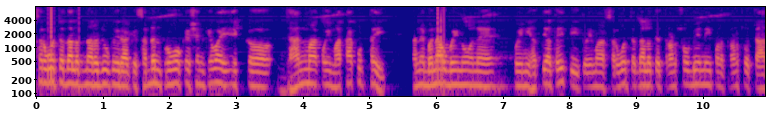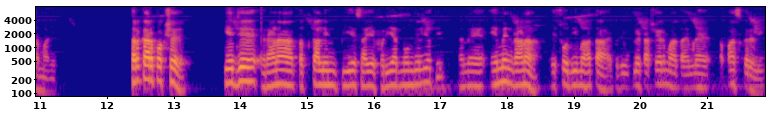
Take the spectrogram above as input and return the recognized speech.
સર્વોચ્ચ અદાલતના રજૂ કર્યા કે સડન પ્રોવોકેશન કહેવાય, એક જાનમાં કોઈ માથાકૂટ થઈ અને બનાવ બન્યો અને કોઈની હત્યા થઈ હતી, તો એમાં સર્વોચ્ચ અદાલતે ત્રણસો બે નહીં, પણ ત્રણસો ચાર માની. સરકાર પક્ષે કે જે રાણા તત્કાલીન પીએસઆઈએ ફરિયાદ નોંધેલી હતી અને એમ એન રાણા એસઓજીમાં હતા પછી ઉપલેટા શહેરમાં હતા, એમણે તપાસ કરેલી.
